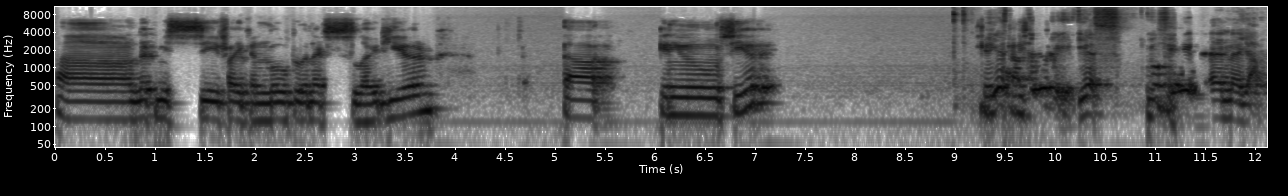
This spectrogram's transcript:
Uh, let me see if I can move to the next slide here. can you see it? Can yes, absolutely. Yes, we okay. see it, and yeah.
